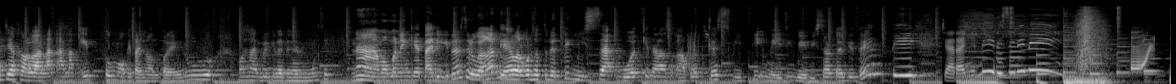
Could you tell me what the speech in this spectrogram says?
aja kalau anak-anak itu mau kita nyontoin dulu, mau sambil kita dengerin musik. Nah, momen yang kayak tadi gitu seru banget ya, walaupun satu detik bisa buat kita langsung upload ke Sweetie Amazing Baby Star 2020. Caranya nih di sini nih.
